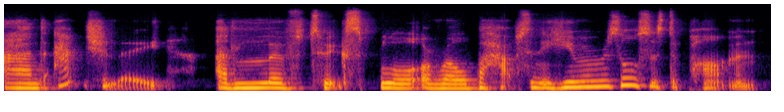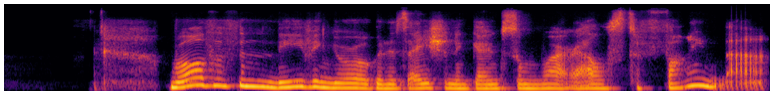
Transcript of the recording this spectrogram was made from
And actually, I'd love to explore a role perhaps in the human resources department. Rather than leaving your organization and going somewhere else to find that,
